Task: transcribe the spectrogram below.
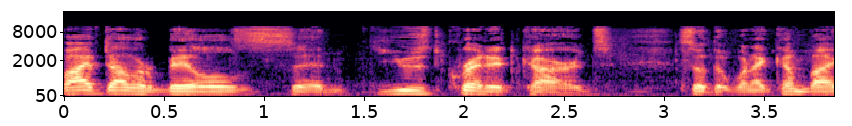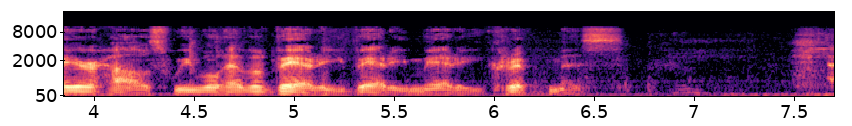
$5 bills, and used credit cards so that when I come by your house, we will have a very, very Merry Christmas.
